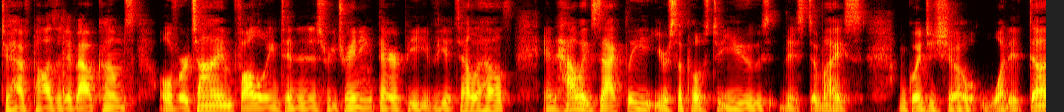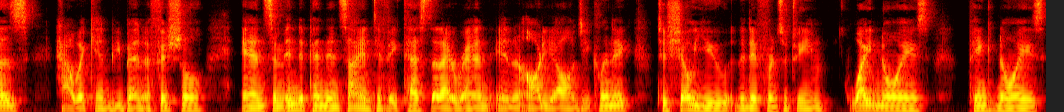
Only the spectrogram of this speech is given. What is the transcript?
to have positive outcomes over time following tinnitus retraining therapy via telehealth and how exactly you're supposed to use this device. I'm going to show what it does, how it can be beneficial, and some independent scientific tests that I ran in an audiology clinic to show you the difference between white noise, pink noise,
